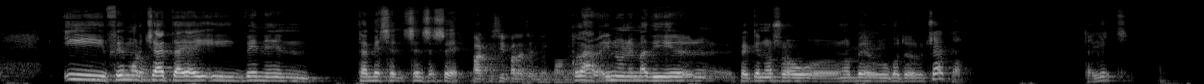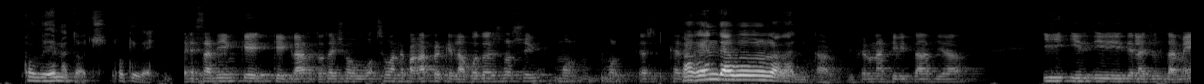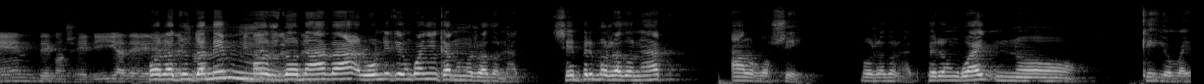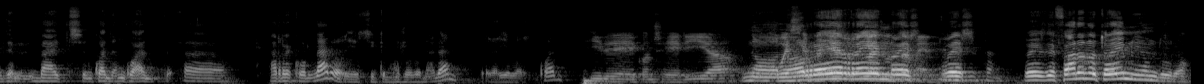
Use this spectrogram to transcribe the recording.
i fem horxata i, i venen també sen, sense ser. Participa la gent del poble. Clar, i no anem a dir perquè no sou, no veu un gota d'horxata. Tallets. Convidem a tots, el que ve. Està dient que, que clar, tot això ho- s'ho han de pagar perquè la quota de soci molt, molt, és, que, Paguem 10 euros a l'any. Clar, i fer una activitat ja... I, i, i de l'Ajuntament, de Conselleria, de... Pues l'Ajuntament mos donava, l'únic que enguany encara no mos ha donat. Sempre mos ha donat algo, sí, mos ha donat. Però enguany no... que jo vaig, vaig en quant en quant a, a recordar-ho, i sí que mos ho donaran, però ja veurem quan. I de Conselleria... No, no, res, res, res, res, res de fora no traiem ni un duro.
